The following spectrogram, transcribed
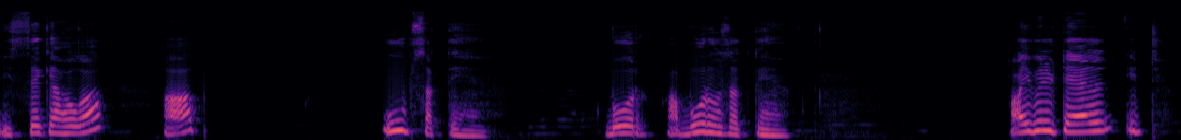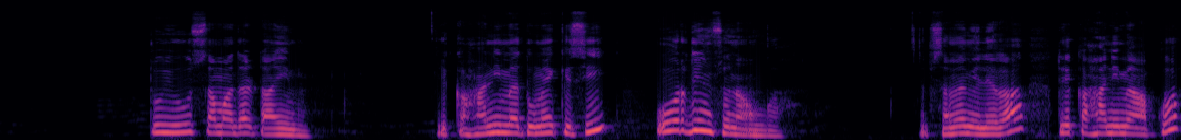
इससे क्या होगा? आप ऊब सकते हैं। बोर, आप बोर हो सकते हैं। I will tell it to you some other time ये कहानी मैं तुम्हें किसी और दिन सुनाऊँगा। जब समय मिलेगा तो ये कहानी मैं आपको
